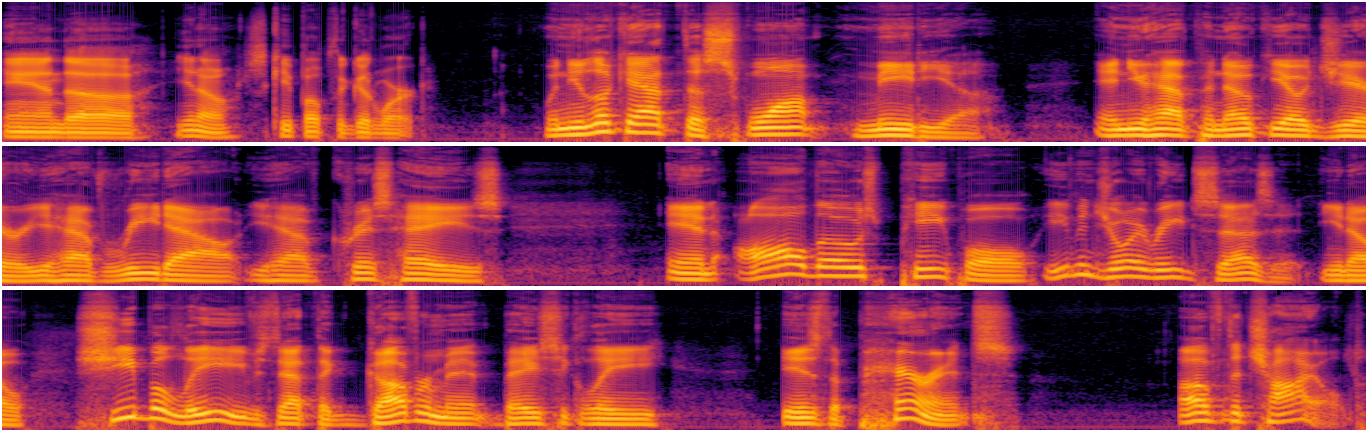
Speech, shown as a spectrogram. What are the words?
And, uh, you know, just keep up the good work. When you look at the swamp media and you have Pinocchio Jerry, you have ReidOut, you have Chris Hayes, and all those people, even Joy Reid says it, you know, she believes that the government basically is the parents of the child.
